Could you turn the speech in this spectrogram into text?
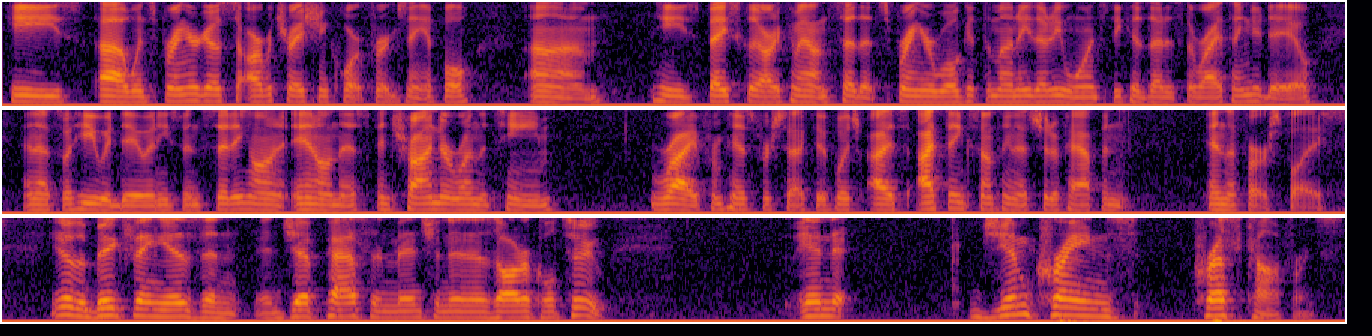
He's uh, when Springer goes to arbitration court, for example, um, he's basically already come out and said that Springer will get the money that he wants because that is the right thing to do, and that's what he would do. And he's been sitting on in on this and trying to run the team right from his perspective, which I I think something that should have happened in the first place. You know, the big thing is, and, and Jeff Passan mentioned in his article too, in Jim Crane's press conference,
